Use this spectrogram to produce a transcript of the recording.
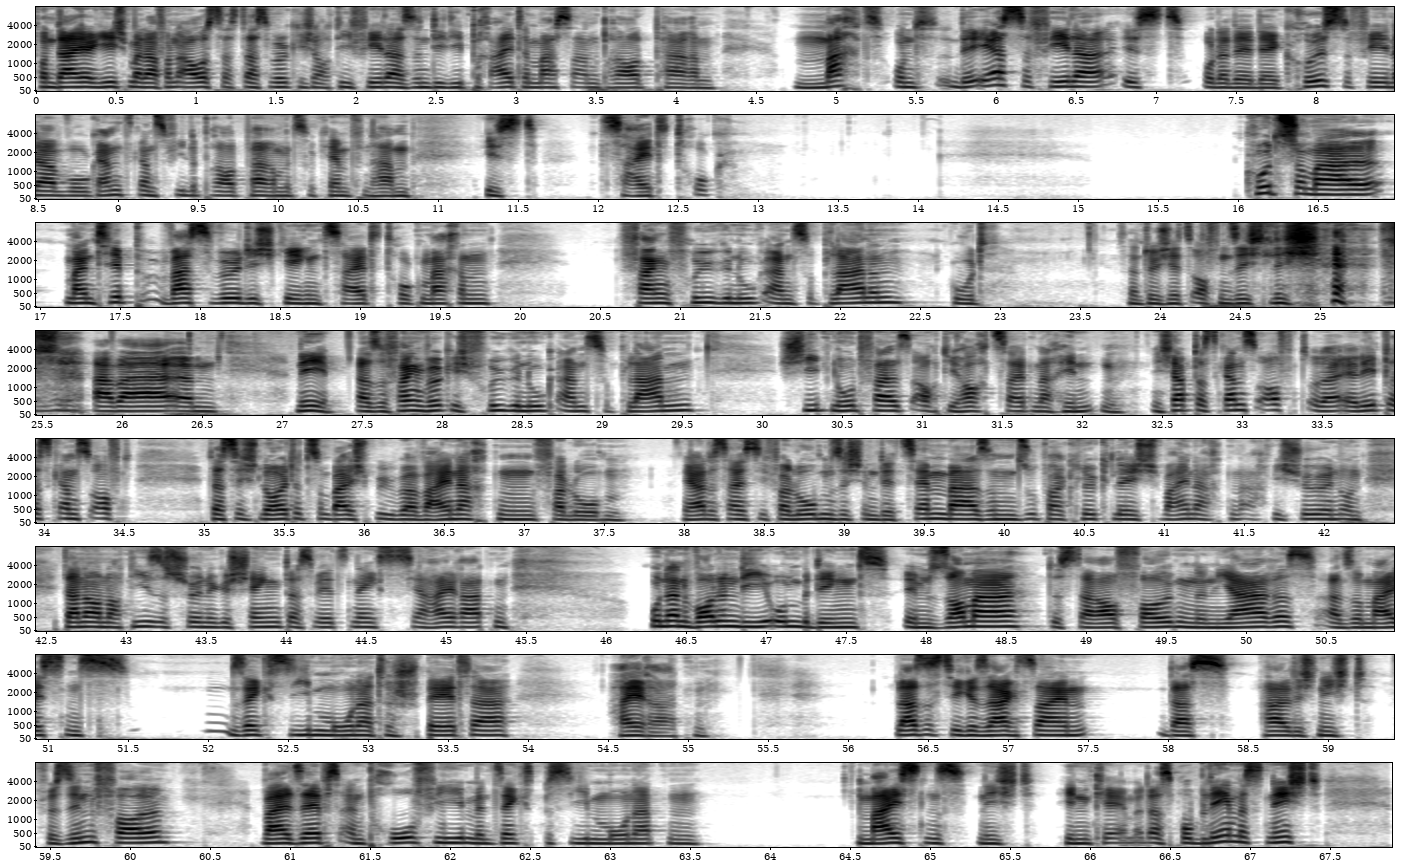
Von daher gehe ich mal davon aus, dass das wirklich auch die Fehler sind, die die breite Masse an Brautpaaren macht. Und der erste Fehler ist, oder der, der größte Fehler, wo ganz, ganz viele Brautpaare mit zu kämpfen haben, ist Zeitdruck. Kurz schon mal mein Tipp, was würde ich gegen Zeitdruck machen? Fang früh genug an zu planen. Gut, ist natürlich jetzt offensichtlich, aber ähm, nee, also fang wirklich früh genug an zu planen. Schieb notfalls auch die Hochzeit nach hinten. Ich habe das ganz oft oder erlebe das ganz oft, dass sich Leute zum Beispiel über Weihnachten verloben. Ja, das heißt, sie verloben sich im Dezember, sind super glücklich, Weihnachten, ach wie schön und dann auch noch dieses schöne Geschenk, dass wir jetzt nächstes Jahr heiraten. Und dann wollen die unbedingt im Sommer des darauf folgenden Jahres, also meistens sechs, sieben Monate später, heiraten. Lass es dir gesagt sein, das halte ich nicht für sinnvoll, weil selbst ein Profi mit sechs bis sieben Monaten meistens nicht hinkäme. Das Problem ist nicht,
